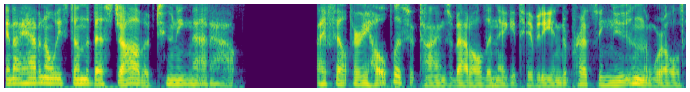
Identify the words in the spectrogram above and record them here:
and I haven't always done the best job of tuning that out. I felt very hopeless at times about all the negativity and depressing news in the world,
